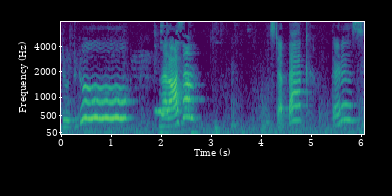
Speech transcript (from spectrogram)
Do, do, do. Isn't that awesome? Step back. There it is.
